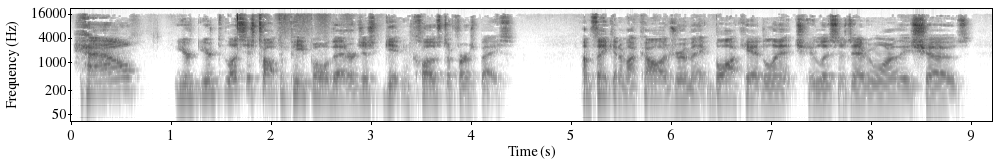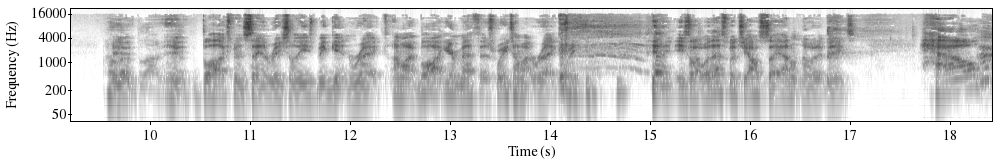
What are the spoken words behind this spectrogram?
How you're. You're. Let's just talk to people that are just getting close to first base. I'm thinking of my college roommate Blockhead Lynch, who listens to every one of these shows. I Who, Block. who Block's been saying recently he's been getting wrecked. I'm like, Block, you're Methodist. What are you talking about wrecked? he's like, well, that's what y'all say. I don't know what it means. How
